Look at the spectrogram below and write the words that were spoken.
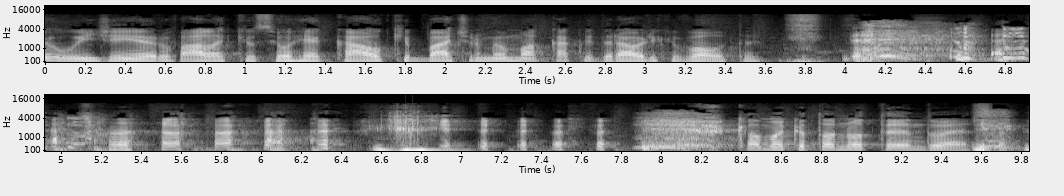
o engenheiro fala que o seu recalque bate no meu macaco hidráulico e volta. Calma que eu tô anotando essa.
